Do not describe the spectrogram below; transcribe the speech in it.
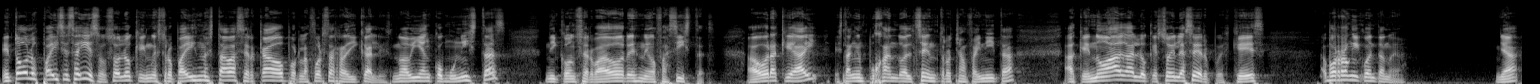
En todos los países hay eso, solo que en nuestro país no estaba cercado por las fuerzas radicales. No habían comunistas ni conservadores neofascistas. Ahora que hay, están empujando al centro chanfainita a que no haga lo que suele hacer, pues, que es borrón y cuenta nueva. ¿Ya?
